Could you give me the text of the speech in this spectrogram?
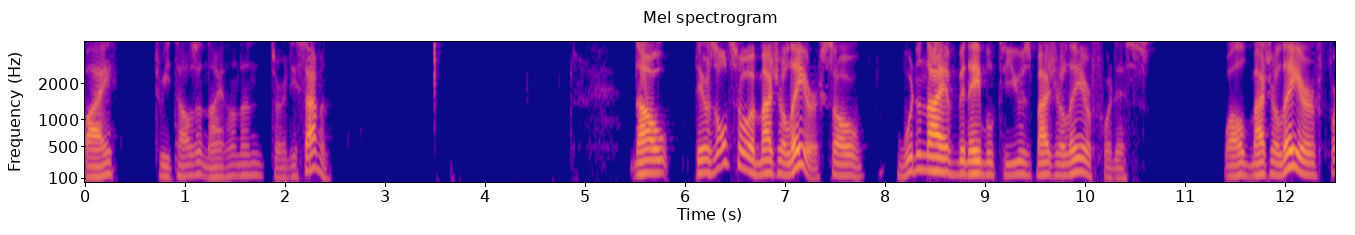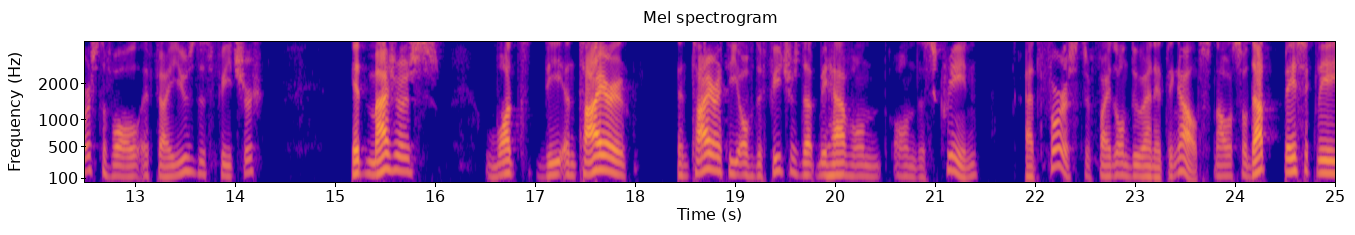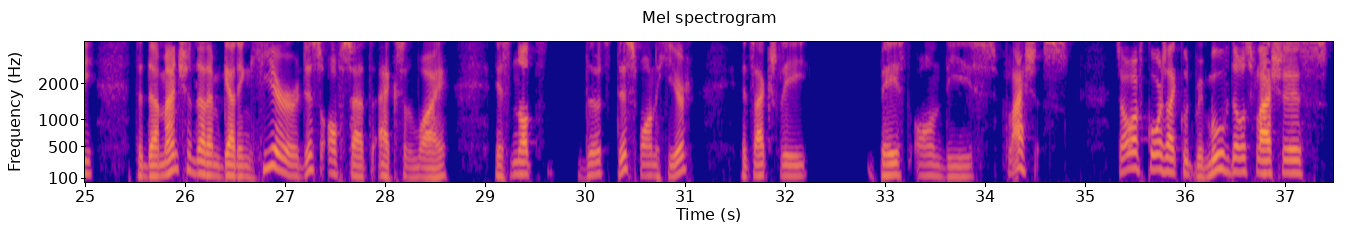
by 3,937. Now, there's also a measure layer. So wouldn't I have been able to use measure layer for this? Well, measure layer, first of all, if I use this feature, it measures what the entire entirety of the features that we have on, on the screen at first if I don't do anything else. Now, so that basically the dimension that I'm getting here, this offset X and Y, is not this, this one here. It's actually based on these flashes. So of course I could remove those flashes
